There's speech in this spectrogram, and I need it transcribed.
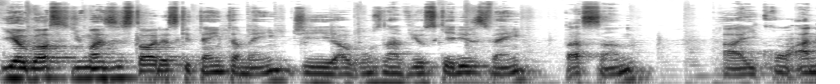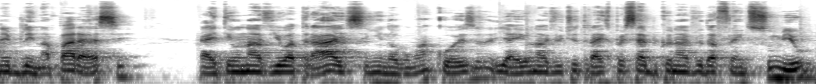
E eu gosto de umas histórias que tem também, de alguns navios que eles vêm passando, aí com a neblina aparece, aí tem um navio atrás seguindo alguma coisa, e aí o navio de trás percebe que o navio da frente sumiu,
